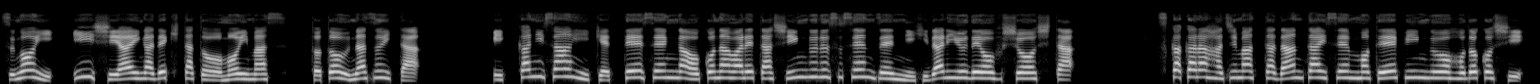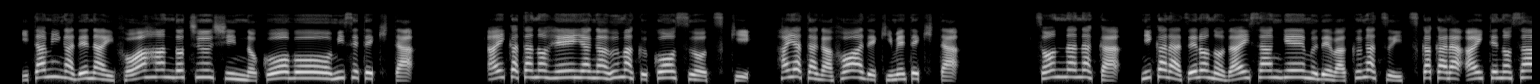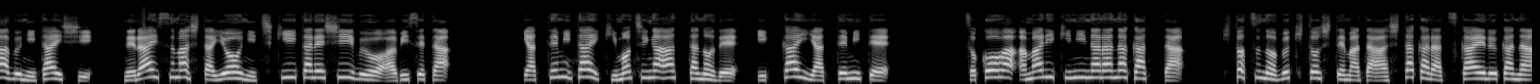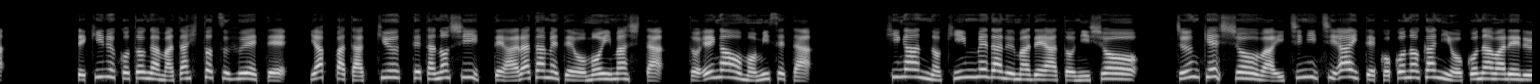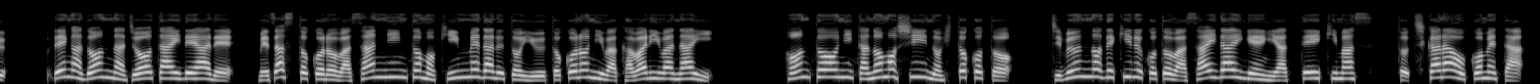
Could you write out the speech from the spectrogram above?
すごい、いい試合ができたと思います。ととうなずいた。3日に3位決定戦が行われたシングルス戦前に左腕を負傷した。2日から始まった団体戦もテーピングを施し、痛みが出ないフォアハンド中心の攻防を見せてきた。相方の平野がうまくコースをつき、早田がフォアで決めてきた。そんな中、2から0の第3ゲームでは9月5日から相手のサーブに対し、狙いすましたようにチキータレシーブを浴びせた。やってみたい気持ちがあったので、一回やってみて、そこはあまり気にならなかった。一つの武器としてまた明日から使えるかな。できることがまた一つ増えて、やっぱ卓球って楽しいって改めて思いました。と笑顔も見せた。悲願の金メダルまであと2勝。準決勝は1日空いて9日に行われる。腕がどんな状態であれ、目指すところは3人とも金メダルというところには変わりはない。本当に頼もしいの一言。自分のできることは最大限やっていきます。と力を込めた。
